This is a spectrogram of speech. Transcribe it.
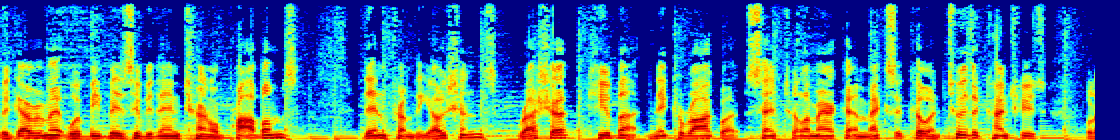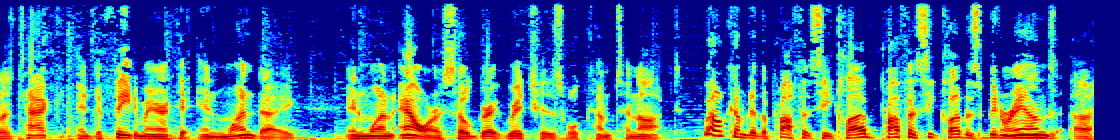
The government will be busy with internal problems. Then from the oceans, Russia, Cuba, Nicaragua, Central America, and Mexico, and two other countries will attack and defeat America in one day, in one hour, so great riches will come to naught. Welcome to the Prophecy Club. Prophecy Club has been around uh,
